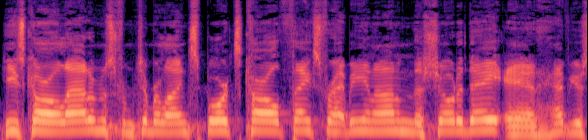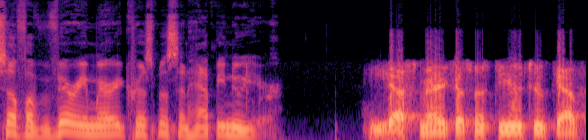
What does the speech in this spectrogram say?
He's Carl Adams from Timberline Sports. Carl, thanks for being on the show today, and have yourself a very Merry Christmas and Happy New Year. Yes, Merry Christmas to you too, Kev.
